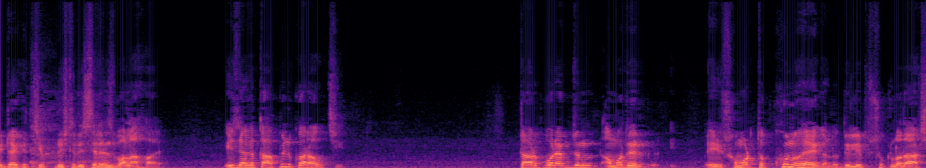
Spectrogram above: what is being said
এটাকে চিফ মিনিস্টার রেসিডেন্স বলা হয় এই জায়গাতে আপিল করা উচিত। তারপর একজন আমাদের এই সমর্থক খুন হয়ে গেল দিলীপ শুক্ল দাস।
